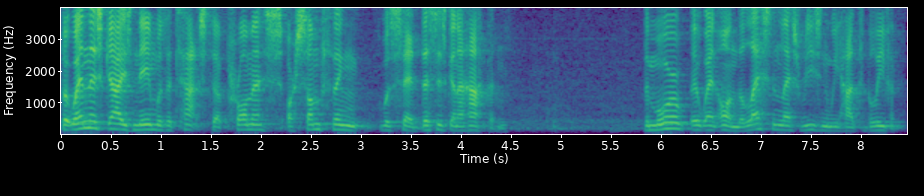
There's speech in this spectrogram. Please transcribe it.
But when this guy's name was attached to a promise or something was said, this is going to happen, the more it went on, the less and less reason we had to believe him.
